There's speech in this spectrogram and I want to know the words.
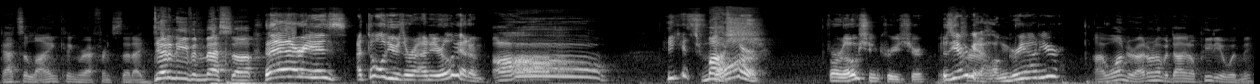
That's a Lion King reference that I didn't even mess up. There he is! I told you he was around here. Look at him. Oh, He gets mush. far for an ocean creature. Does he ever true. get hungry out here? I wonder. I don't have a Dinopedia with me.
